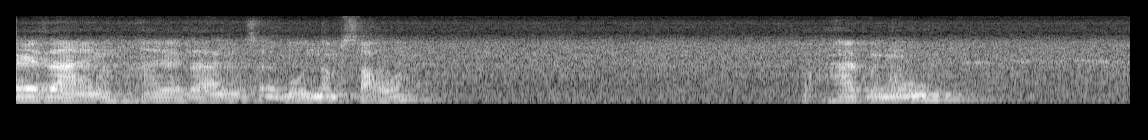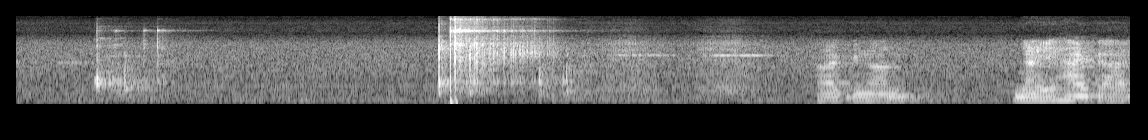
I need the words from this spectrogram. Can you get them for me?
hai cái dài, hai cái dài nó sẽ bốn năm sáu. Hai cái ngũ. Hai cái ngắn. Nháy hai cái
